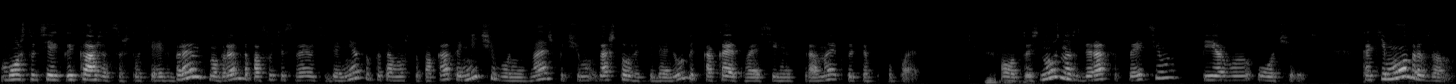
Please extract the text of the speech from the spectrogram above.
может, у тебя и кажется, что у тебя есть бренд, но бренда, по сути своей, у тебя нету, потому что пока ты ничего не знаешь, почему, за что же тебя любят, какая твоя сильная сторона и кто тебя покупает. Вот, то есть нужно разбираться с этим в первую очередь. Каким образом?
